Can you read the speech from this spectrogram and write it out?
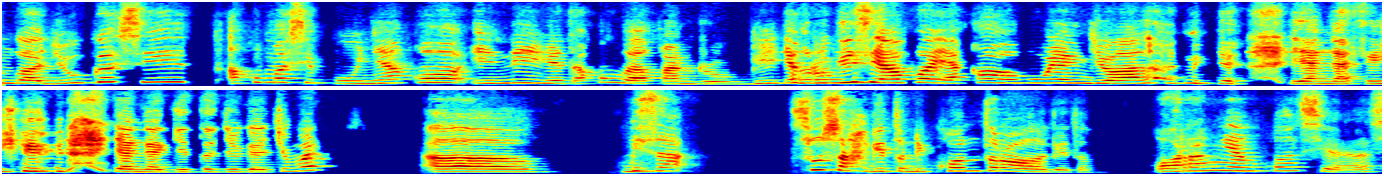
nggak juga sih. Aku masih punya kok ini gitu. Aku nggak akan rugi. Yang rugi siapa ya? Kamu yang jualan. ya nggak sih. ya nggak gitu juga. Cuman eh bisa susah gitu dikontrol gitu. Orang yang conscious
